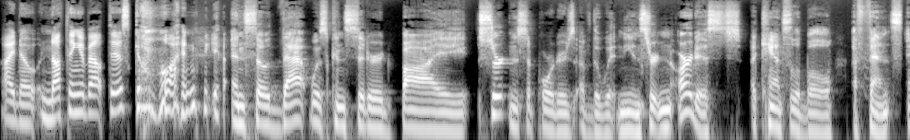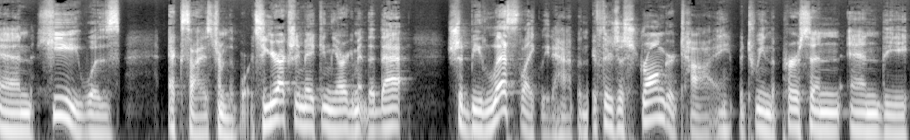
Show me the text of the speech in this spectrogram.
I know nothing about this. Go on. yeah. And so that was considered by certain supporters of the Whitney and certain artists a cancelable offense. And he was excised from the board. So you're actually making the argument that that should be less likely to happen. If there's a stronger tie between the person and the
